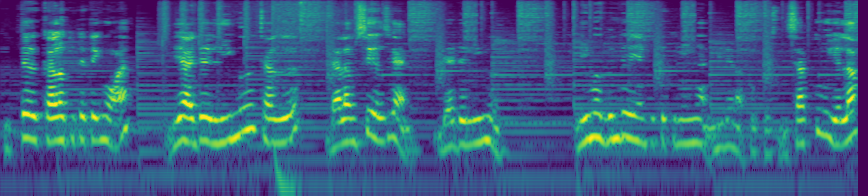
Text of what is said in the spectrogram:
kita kalau kita tengok eh dia ada lima cara dalam sales kan? Dia ada lima lima benda yang kita kena ingat bila nak fokus ni. Satu ialah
